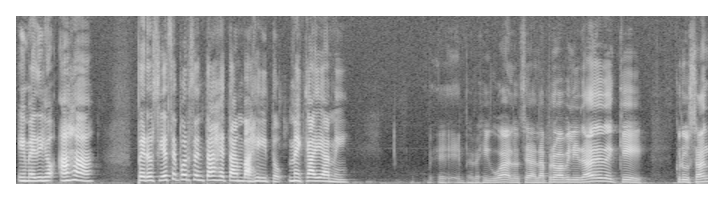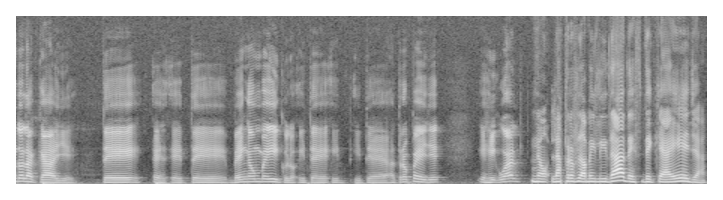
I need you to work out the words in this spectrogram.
y me dijo, ajá, pero si ese porcentaje tan bajito me cae a mí. Eh, pero es igual, o sea, la probabilidad de que cruzando la calle te, eh, te venga un vehículo y te, y, y te atropelle, es igual. No, las probabilidades de que a ella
